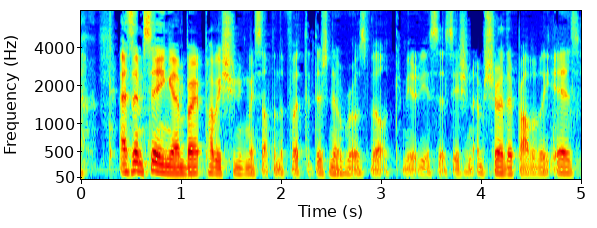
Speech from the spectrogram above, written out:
As I'm saying, I'm probably shooting myself in the foot that there's no Roseville Community Association. I'm sure there probably is.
